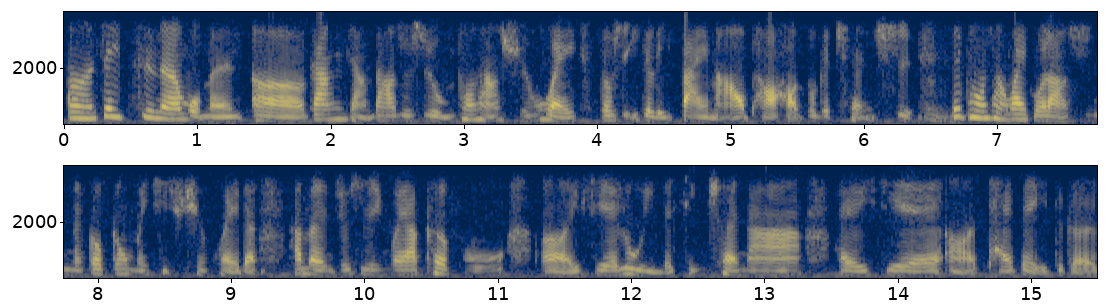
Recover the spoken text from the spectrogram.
嗯、呃，这次呢，我们呃刚刚讲到，就是我们通常巡回都是一个礼拜嘛，然后跑好多个城市，嗯、所以通常外国老师能够跟我们一起去巡回的，他们就是因为要克服呃一些录影的行程啊，还有一些呃台北这个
